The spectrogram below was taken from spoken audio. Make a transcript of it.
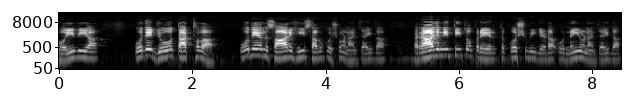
ਹੋਈ ਵੀ ਆ। ਉਹਦੇ ਜੋ ਤੱਥ ਵਾ ਉਹਦੇ ਅਨੁਸਾਰ ਹੀ ਸਭ ਕੁਝ ਹੋਣਾ ਚਾਹੀਦਾ। ਰਾਜਨੀਤੀ ਤੋਂ ਪ੍ਰੇਰਿਤ ਕੁਝ ਵੀ ਜਿਹੜਾ ਉਹ ਨਹੀਂ ਹੋਣਾ ਚਾਹੀਦਾ।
